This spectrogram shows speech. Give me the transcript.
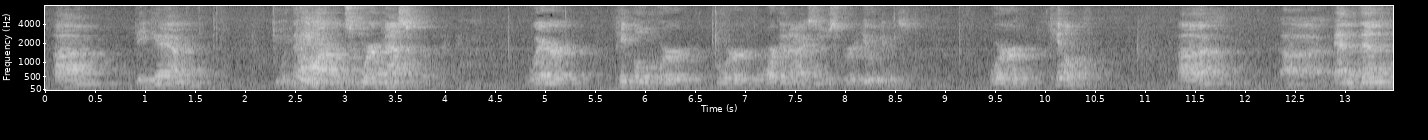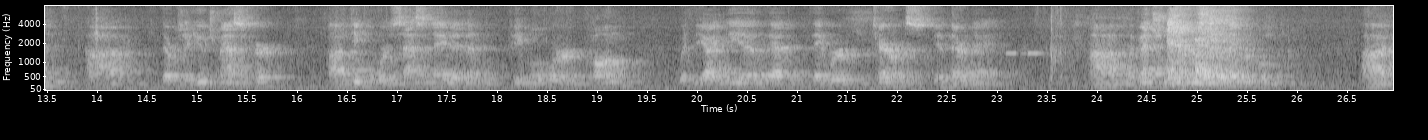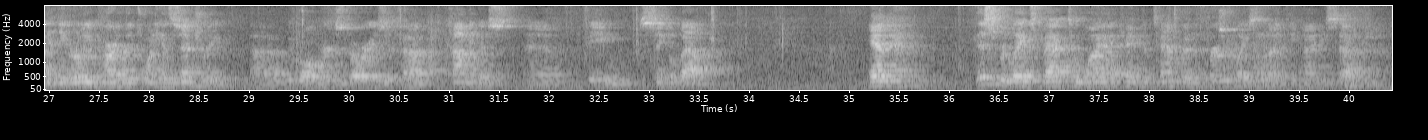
uh, began with the Haymarket Square Massacre, where people were, who were organizers for unions were killed. Uh, uh, and then uh, there was a huge massacre. People were assassinated and people were hung with the idea that they were terrorists in their day. Uh, eventually. Uh, in the early part of the 20th century, we've all heard stories about communists being singled out. And this relates back to why I came to Tampa in the first place in 1997.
